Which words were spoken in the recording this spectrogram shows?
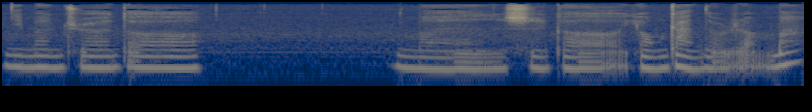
你们觉得你们是个勇敢的人吗？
